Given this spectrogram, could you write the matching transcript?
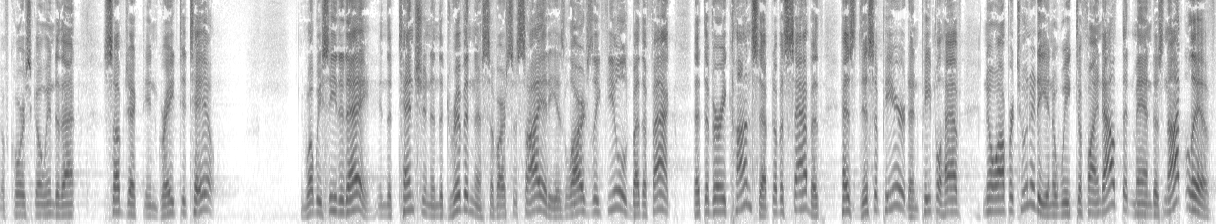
of course, go into that subject in great detail. And what we see today in the tension and the drivenness of our society is largely fueled by the fact that the very concept of a Sabbath has disappeared, and people have no opportunity in a week to find out that man does not live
